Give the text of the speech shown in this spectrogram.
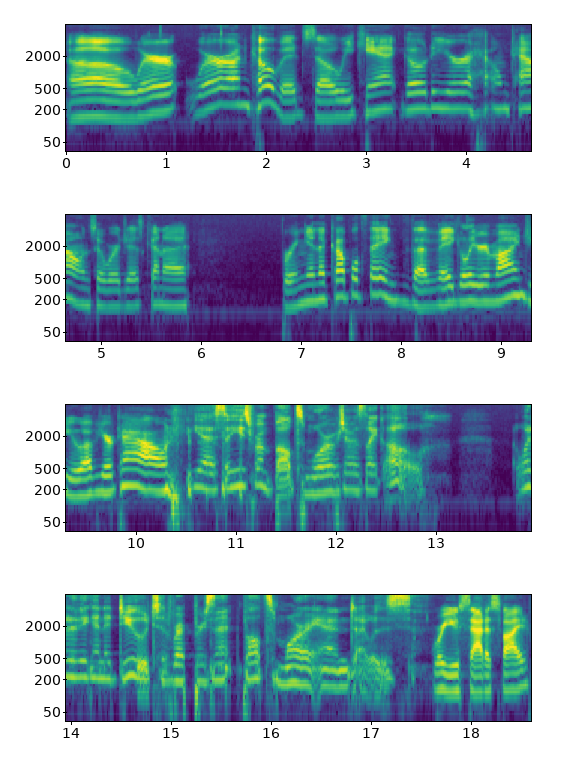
Oh, we're we're on COVID, so we can't go to your hometown, so we're just gonna bring in a couple things that vaguely remind you of your town. Yeah, so he's from Baltimore, which I was like, oh, what are they going to do to represent Baltimore? And I was Were you satisfied?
